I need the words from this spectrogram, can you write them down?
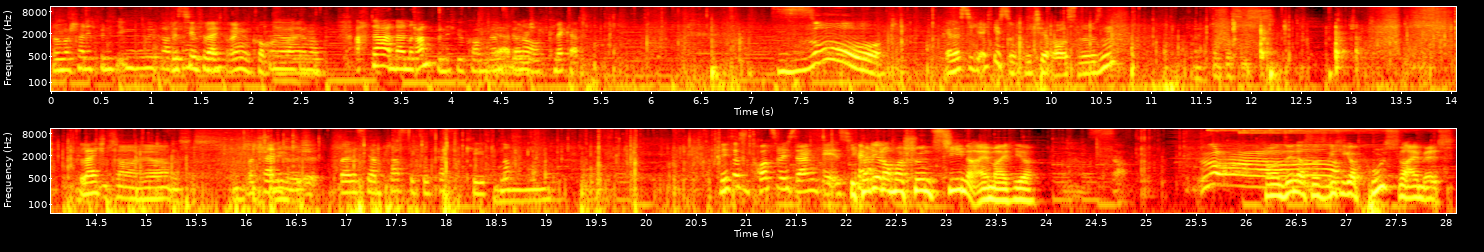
Und wahrscheinlich bin ich irgendwo hier gerade. Bist hier vielleicht reingekommen Ja, genau. Ach, da an deinen Rand bin ich gekommen, ganz Ja, da genau. ich gekleckert. So. Er lässt sich echt nicht so gut hier rauslösen. Ich glaube, das ist. Vielleicht. Ja, ja, das ist. Wahrscheinlich, äh, weil das ja am Plastik so festklebt, ne? Nichtsdestotrotz würde ich sagen, der ist Ihr könnt ja noch mal schön ziehen einmal hier. So. Kann man sehen, dass das richtiger Poolslime ist.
